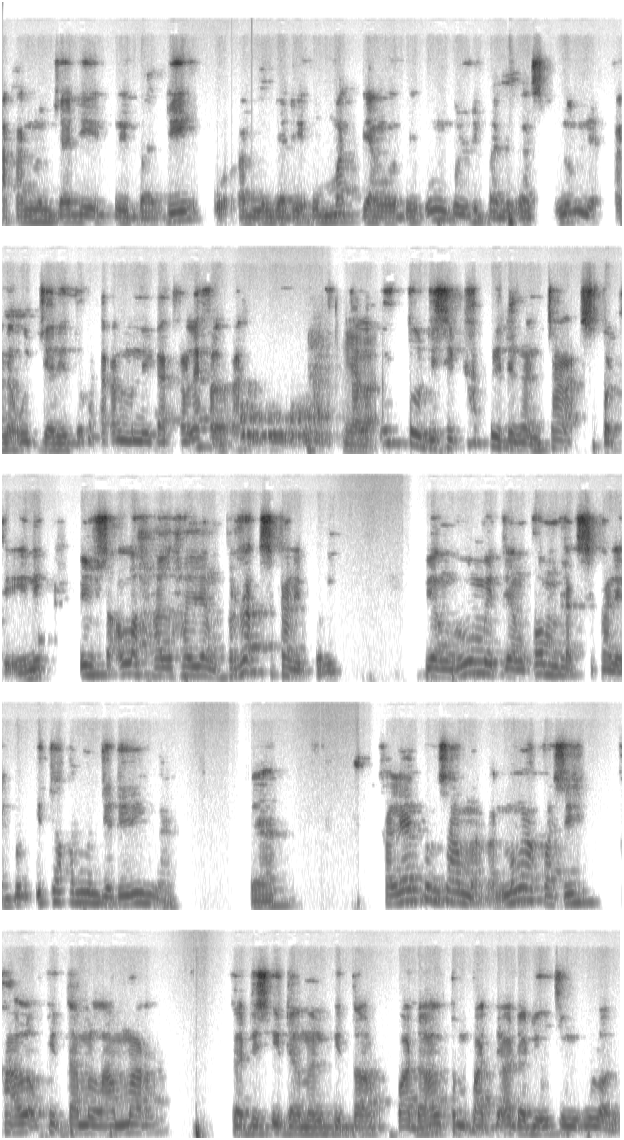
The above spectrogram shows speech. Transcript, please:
akan menjadi pribadi, akan menjadi umat yang lebih unggul dibandingkan sebelumnya. Karena ujian itu akan meningkatkan level kan. Ya, Kalau itu disikapi dengan cara seperti ini, insya Allah hal-hal yang berat sekalipun yang rumit, yang kompleks sekalipun itu akan menjadi ringan. Ya, kalian pun sama kan. Mengapa sih kalau kita melamar gadis idaman kita, padahal tempatnya ada di ujung kulon?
